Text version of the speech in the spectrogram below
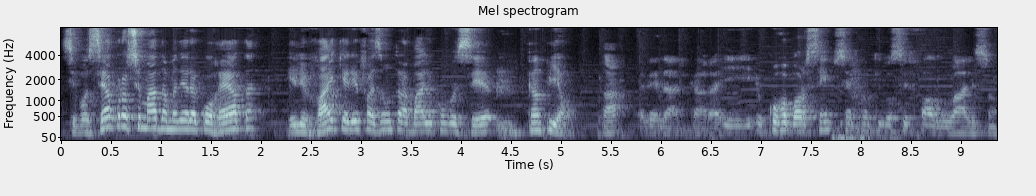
se você aproximar da maneira correta, ele vai querer fazer um trabalho com você campeão, tá? É verdade, cara. E eu corroboro 100% com o que você falou, Alisson.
